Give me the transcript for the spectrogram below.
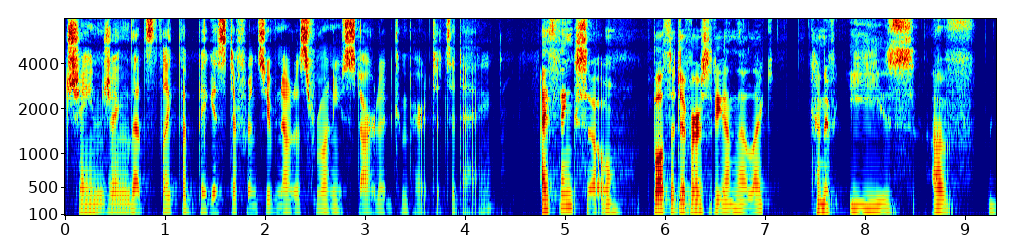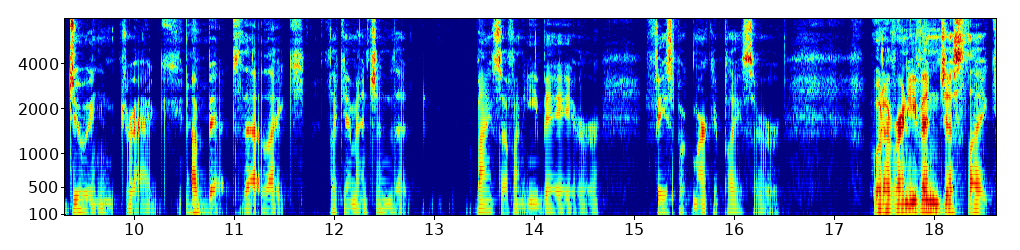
changing that's like the biggest difference you've noticed from when you started compared to today? I think so. Both the diversity and the like kind of ease of doing drag a mm-hmm. bit that like like I mentioned that buying stuff on eBay or Facebook Marketplace or whatever and even just like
